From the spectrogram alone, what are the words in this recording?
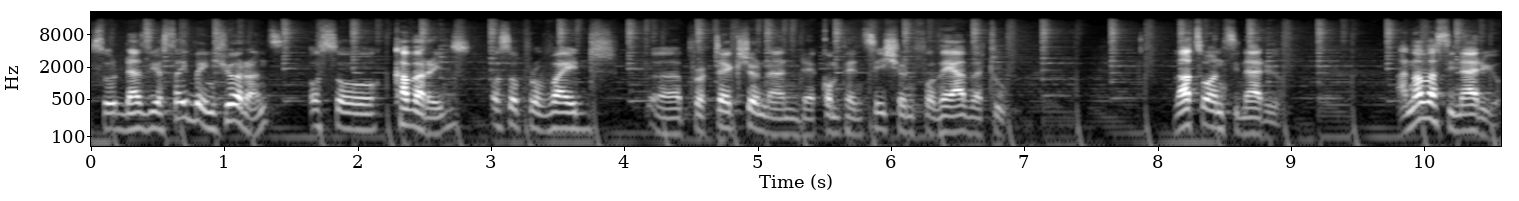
So does your cyber insurance also coverage also provide uh, protection and uh, compensation for the other two? That's one scenario. Another scenario,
